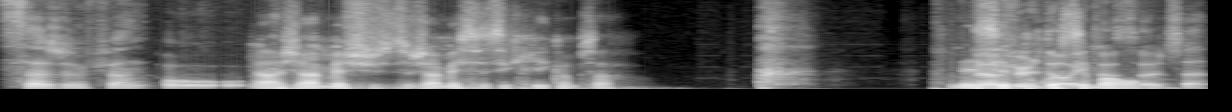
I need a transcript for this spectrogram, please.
Ça, je vais me faire... Oh Ah, jamais, je- jamais ça s'écrit comme ça. Mais c'est pour- c'est marrant. chat.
